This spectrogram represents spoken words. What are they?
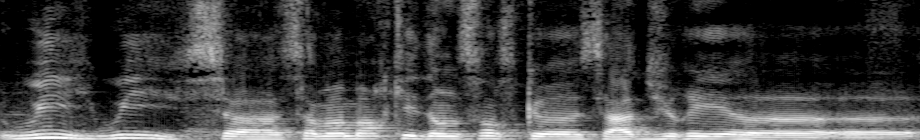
Oui, oui, ça ça m'a marqué dans le sens que ça a duré euh, euh,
